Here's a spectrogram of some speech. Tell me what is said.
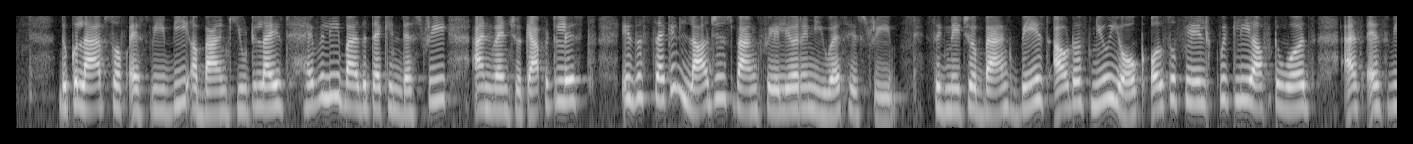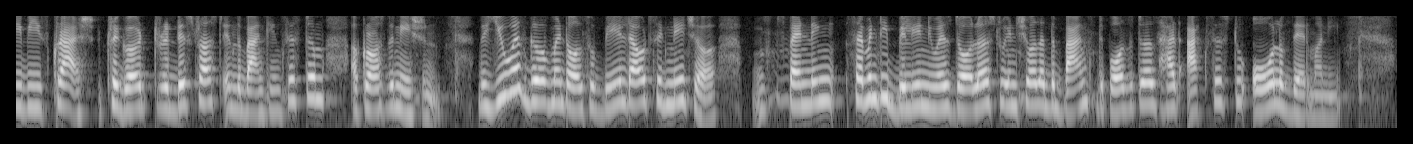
The collapse of SVB, a bank utilized heavily by the tech industry and venture capitalists, is the second largest bank failure in US history. Signature Bank, based out of New York, also failed quickly afterwards as SVB's crash triggered distrust in the banking system across the nation. The US government also bailed out Signature, spending 70 billion US dollars to ensure that the bank's depositors had access to all of their money.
